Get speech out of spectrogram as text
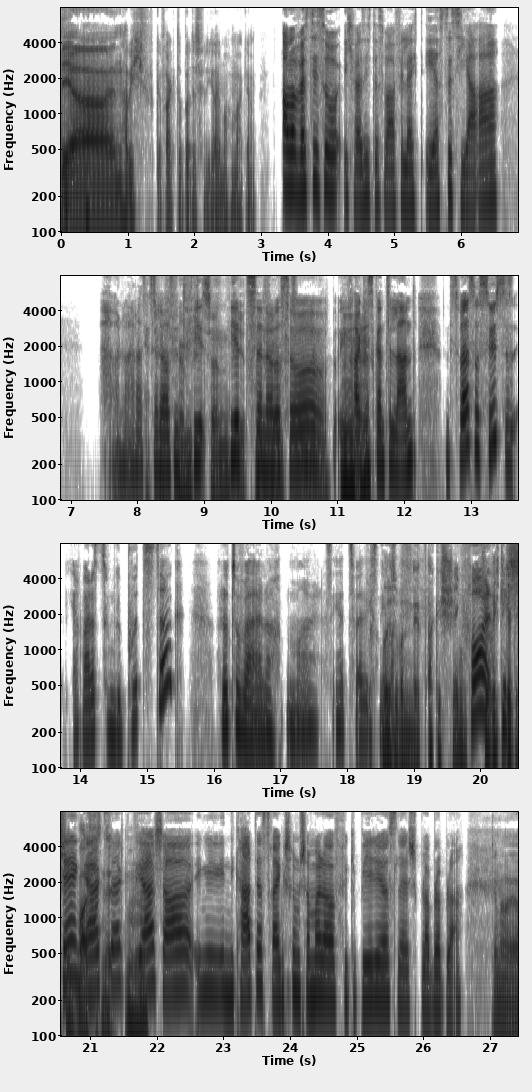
den habe ich gefragt, ob er das für die Gabi machen mag. Ja. Aber weißt du, so, ich weiß nicht, das war vielleicht erstes Jahr, ah, wann war das? Ja, 2014 14, oder 15, so. ja. Ich frage Mhm. das ganze Land. Und das war so süß. Das, war das zum Geburtstag oder zu Weihnachten mal? Das jetzt weiß ich es nicht. Aber das ist aber nett. Ein Geschenk. Voll, so ein richtiger Geschenk. Geschenk, war er hat gesagt. Mhm. ja, schau, irgendwie in die Karte hast reingeschrieben, schau mal auf Wikipedia slash bla bla bla. Genau, ja.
